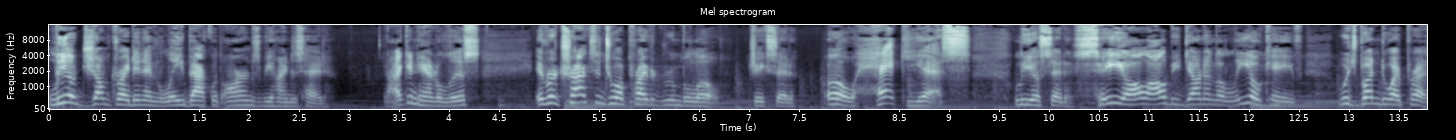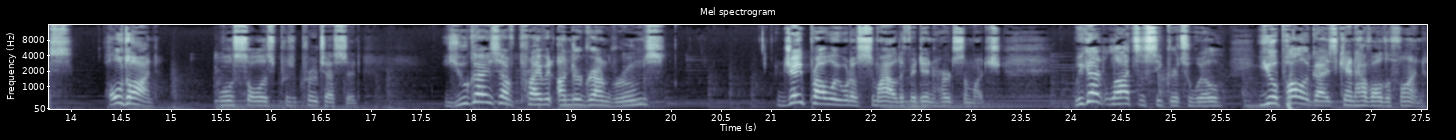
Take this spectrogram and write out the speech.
Leo jumped right in and lay back with arms behind his head. I can handle this. It retracts into a private room below, Jake said. Oh, heck yes. Leo said, See y'all, I'll be down in the Leo cave. Which button do I press? Hold on. Will Solace pr- protested. You guys have private underground rooms? Jake probably would have smiled if it didn't hurt so much. We got lots of secrets, Will. You Apollo guys can't have all the fun.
